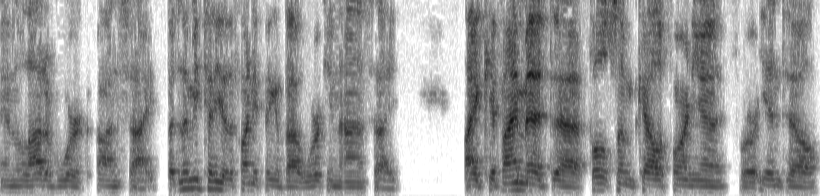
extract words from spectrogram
and a lot of work on site. But let me tell you the funny thing about working on site. Like if I'm at uh, Folsom, California for Intel,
